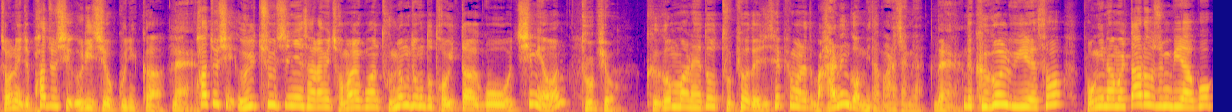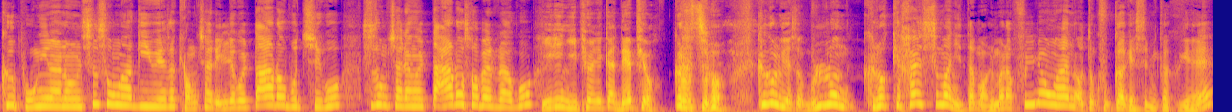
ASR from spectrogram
저는 이제 파주시 을이 지역구니까, 음. 네. 파주시 을 출신인 사람이 저 말고 한 두 명 정도 더 있다고 치면, 두 표. 그것만 해도 두 표 내지 세 표만 해도 많은 겁니다, 말하자면. 네. 근데 그걸 위해서 봉인함을 따로 준비하고 그 봉인함을 수송하기 위해서 경찰 인력을 따로 붙이고 수송 차량을 따로 섭외를 하고 1인 2표니까 4표. 그렇죠. 그걸 위해서 물론 그렇게 할 수만 있다면 얼마나 훌륭한 어떤 국가겠습니까? 그게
